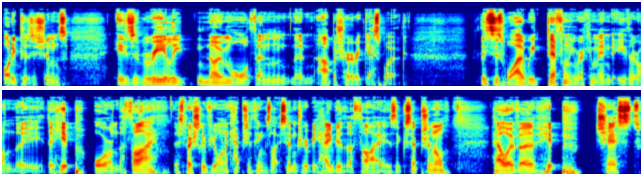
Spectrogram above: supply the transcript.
body positions is really no more than, than arbitrary guesswork. This is why we definitely recommend either on the, the hip or on the thigh, especially if you want to capture things like sedentary behavior. The thigh is exceptional. However, hip, chest,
